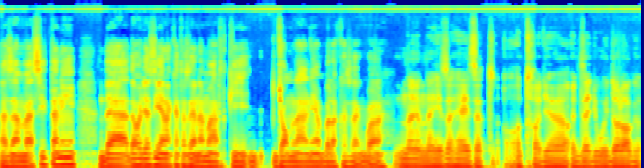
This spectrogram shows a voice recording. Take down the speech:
ezen veszíteni, de, de hogy az ilyeneket azért nem árt ki gyomlálni ebből a közegből. Nagyon nehéz a helyzet ott, hogy, hogy ez egy új dolog,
